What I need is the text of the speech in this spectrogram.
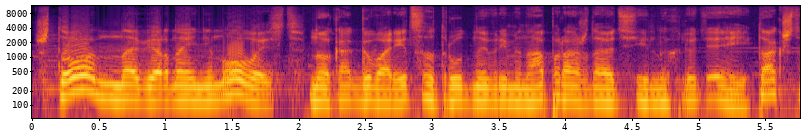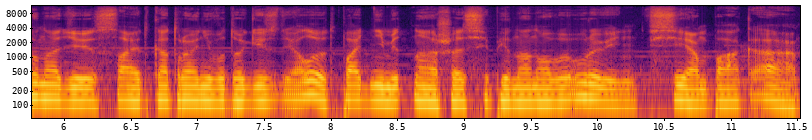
Что, наверное, не новость. Но, как говорится, трудные времена порождают сильных людей. Так что, надеюсь, сайт, который они в итоге сделают, поднимет наш SCP на новый уровень. Всем пока!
